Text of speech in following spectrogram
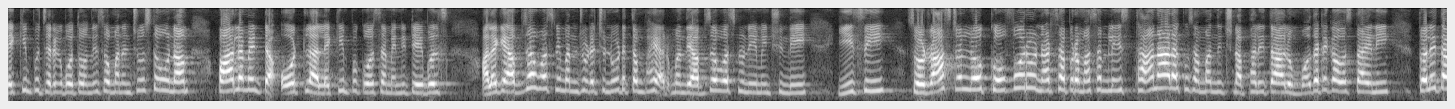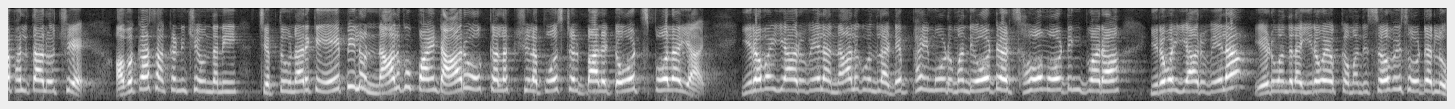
లెక్కింపు జరగబోతోంది. సో మనం చూస్తూ ఉన్నాం పార్లమెంట్ ఓట్ల లెక్కింపు కోసం ఎన్ని టేబుల్స్? అలాగే అబ్జర్వర్స్ని మనం చూడొచ్చు నూట తొంభై ఆరు మంది అబ్జర్వర్స్ను నియమించింది ఈసీ. సో రాష్ట్రంలో కొవ్వూరు నర్సాపురం అసెంబ్లీ స్థానాలకు సంబంధించిన ఫలితాలు మొదటగా వస్తాయని తొలిత ఫలితాలు వచ్చే అవకాశం అక్కడి నుంచే ఉందని చెప్తూ ఉన్నారు. ఇక ఏపీలో నాలుగు పాయింట్ ఆరు ఒక్క లక్షల పోస్టల్ బ్యాలెట్ ఓట్స్ పోలయ్యాయి. ఇరవై ఆరు వేల నాలుగు వందల డెబ్బై మూడు మంది ఓటర్స్ హోమ్ ఓటింగ్ ద్వారా ఇరవై ఆరు వేల ఏడు వందల ఇరవై ఒక్క మంది సర్వీస్ ఓటర్లు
